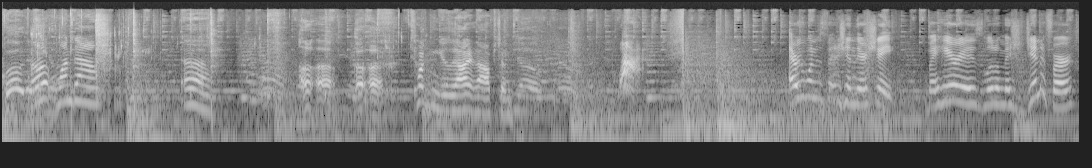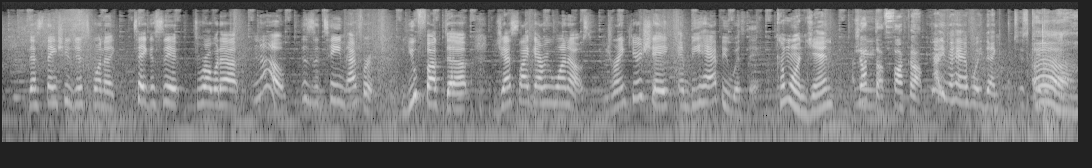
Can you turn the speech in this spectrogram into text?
Whoa, oh, one down. Uh, uh-uh, uh-uh. Tugging is not an option. No, Why? Everyone is finishing their shake, but here is little Miss Jennifer that thinks she's just gonna take a sip, throw it up. No, this is a team effort. You fucked up just like everyone else. Drink your shake and be happy with it. Come on, Jen. Shut the fuck up. Not even halfway done. Just kidding. Ugh.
